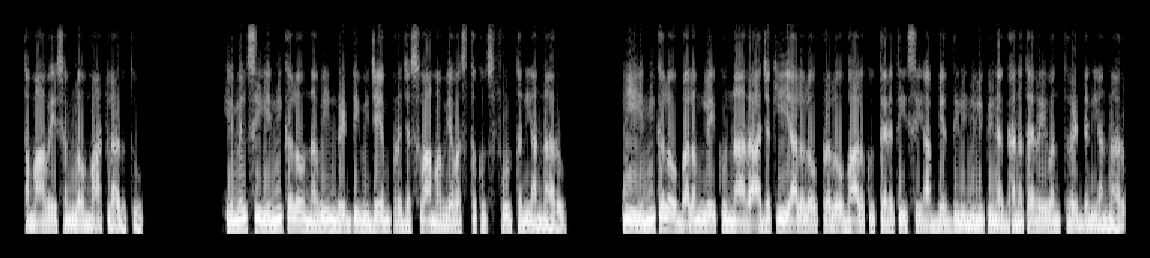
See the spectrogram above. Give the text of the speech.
సమావేశంలో మాట్లాడుతూ ఎమ్మెల్సీ ఎన్నికలో నవీన్ రెడ్డి విజయం ప్రజాస్వామ వ్యవస్థకు స్ఫూర్తని అన్నారు. ఈ ఎన్నికలో బలం లేకున్నా రాజకీయాలలో ప్రలోభాలకు తెరతీసి అభ్యర్థిని నిలిపిన ఘనత రేవంత్ రెడ్డని అన్నారు.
